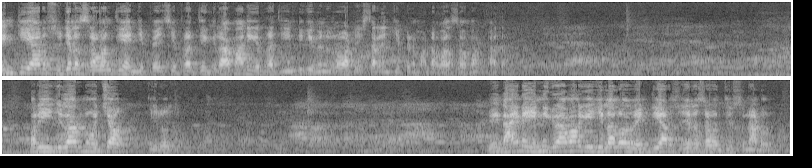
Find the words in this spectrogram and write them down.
ఎన్టీఆర్ సుజల స్రవంతి అని చెప్పేసి ప్రతి గ్రామానికి ప్రతి ఇంటికి మినరల్ వాటర్ ఇస్తారని చెప్పిన మాట వాస్తవమా కాదా? మరి ఈ జిల్లాకు నువ్వు వచ్చావు ఈరోజు. మీ నాయన ఎన్ని గ్రామాలకు ఈ జిల్లాలో ఎన్టీఆర్ సుజల స్రవంతి ఇస్తున్నాడు?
